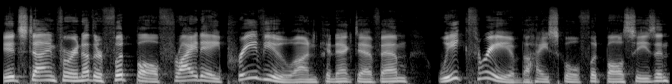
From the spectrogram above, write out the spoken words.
It's time for another Football Friday preview on Connect FM, week three of the high school football season.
